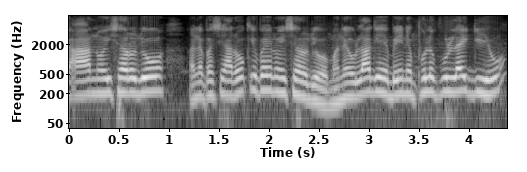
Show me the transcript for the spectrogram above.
આનો ઈશારો જોવો અને પછી આ રોકીભાઈનો ઈશારો જોવો. મને એવું લાગે બેને ફૂલે ફૂલ લાગી ગઈ હો.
